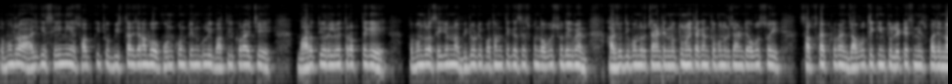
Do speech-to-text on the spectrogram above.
তো বন্ধুরা, আজকে সেই নিয়ে সব কিছু বিস্তার জানাব, কোন কোন ট্রেনগুলি বাতিল করা হয়েছে ভারতীয় রেলওয়ে তরফ থেকে। তো বন্ধুরা, সেই জন্য ভিডিওটি প্রথম থেকে শেষ পর্যন্ত অবশ্যই দেখবেন। আর যদি বন্ধুরা চ্যানেলটি নতুন হয়ে থাকেন, তো বন্ধুরা চ্যানেলটি অবশ্যই সাবস্ক্রাইব করবেন। যাবতীয় কিন্তু লেটেস্ট নিউজ পাওয়ার জন্য।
